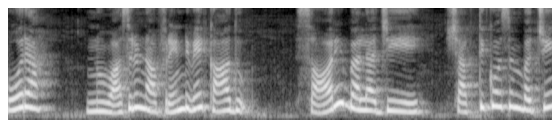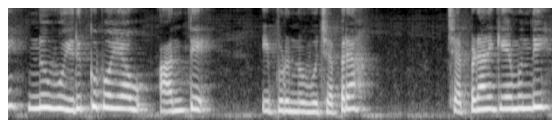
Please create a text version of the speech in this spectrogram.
పోరా నువ్వు అసలు నా ఫ్రెండ్వే కాదు. సారీ బాలాజీ శక్తి కోసం వచ్చి నువ్వు ఇరుక్కుపోయావు అంతే. ఇప్పుడు నువ్వు చెప్పరా? చెప్పడానికి ఏముంది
